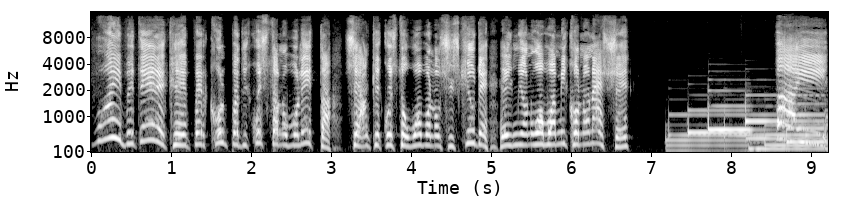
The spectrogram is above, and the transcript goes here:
Vuoi vedere che per colpa di questa nuvoletta, se anche questo uovo non si schiude e il mio nuovo amico non esce? Vai!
